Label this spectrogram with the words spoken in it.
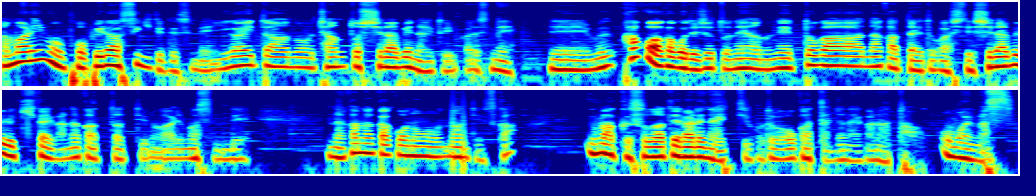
あまりにもポピュラーすぎてですね、意外とあの、ちゃんと調べないというかですね、えー、過去は過去でちょっとね、あの、ネットがなかったりとかして調べる機会がなかったっていうのがありますんで、なかなかこの、なんていうんですか、うまく育てられないっていうことが多かったんじゃないかなと思います。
